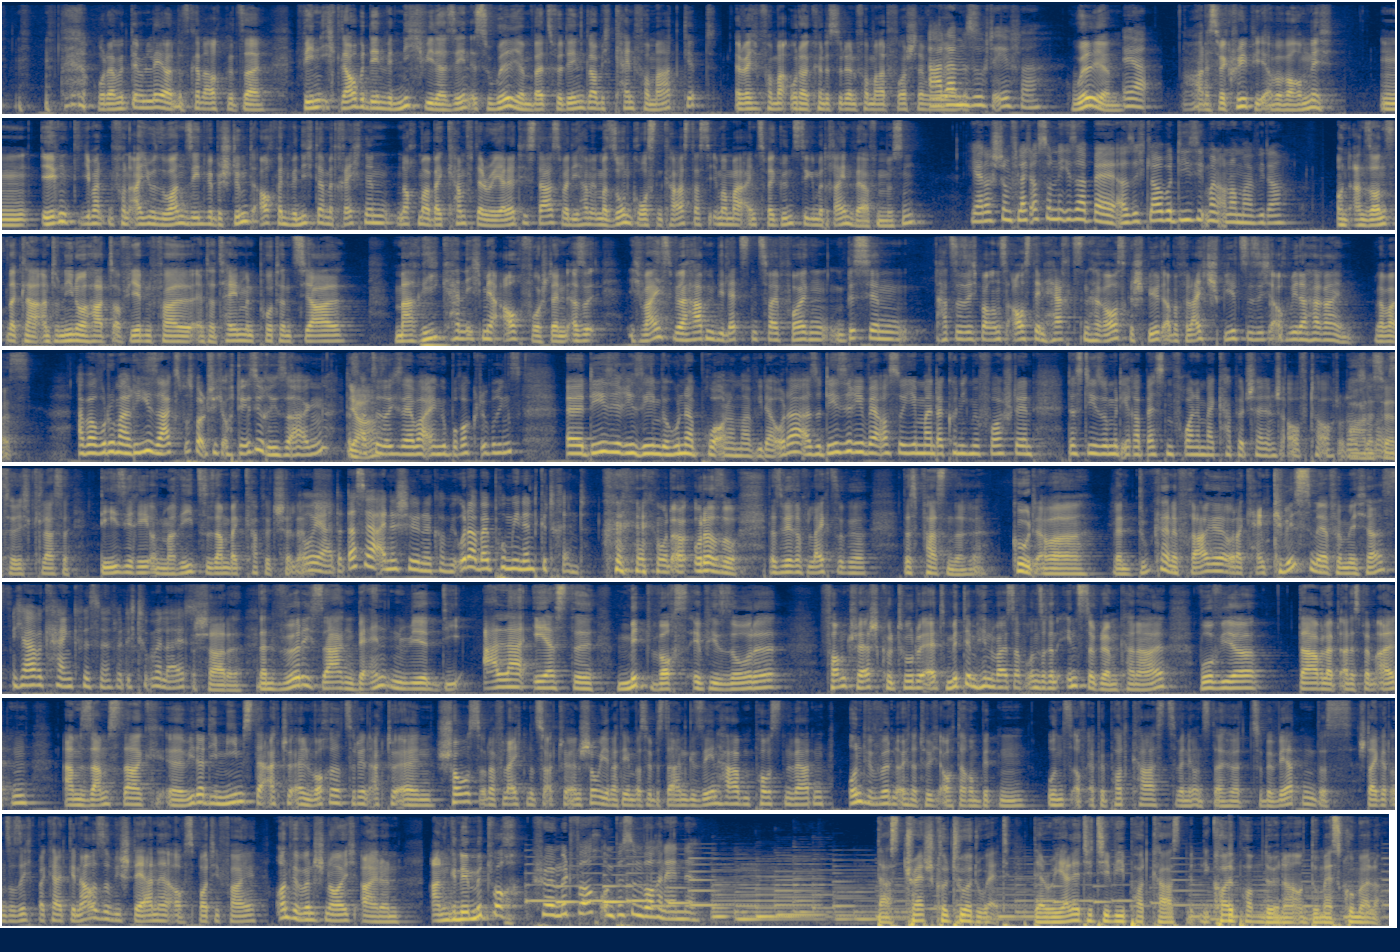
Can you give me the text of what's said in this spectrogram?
Oder mit dem Leon, das kann auch gut sein. Wen ich glaube, den wir nicht wiedersehen, ist William, weil es für den, glaube ich, kein Format gibt. In welchem Format, oder könntest du dir ein Format vorstellen, wo Adam sucht Eva. William. Ja. Oh, das wäre creepy, aber warum nicht? Mm, irgendjemanden von Are You The One sehen wir bestimmt auch, wenn wir nicht damit rechnen, nochmal bei Kampf der Reality Stars, weil die haben immer so einen großen Cast, dass sie immer mal ein, zwei günstige mit reinwerfen müssen. Ja, das stimmt. Vielleicht auch so eine Isabel. Also ich glaube, die sieht man auch noch mal wieder. Und ansonsten, na klar, Antonino hat auf jeden Fall Entertainment-Potenzial. Marie kann ich mir auch vorstellen. Also ich weiß, wir haben die letzten zwei Folgen ein bisschen, hat sie sich bei uns aus den Herzen herausgespielt, aber vielleicht spielt sie sich auch wieder herein. Wer weiß. Aber wo du Marie sagst, muss man natürlich auch Desiree sagen. Das Ja. hat sie sich selber eingebrockt übrigens. Äh, Desiree sehen wir 100 pro auch noch mal wieder, oder? Also Desiree wäre auch so jemand, da könnte ich mir vorstellen, dass die so mit ihrer besten Freundin bei Couple Challenge auftaucht oder Oh, sowas. das wäre natürlich klasse. Desiree und Marie zusammen bei Couple Challenge. Oh ja, das wäre eine schöne Kombi. Oder bei Prominent getrennt. oder, oder so. Das wäre vielleicht sogar das Passendere. Gut, aber wenn du keine Frage oder kein Quiz mehr für mich hast, Ich habe kein Quiz mehr für dich, tut mir leid. schade, dann würde ich sagen, beenden wir die allererste Mittwochsepisode vom Trash Kultur Duett mit dem Hinweis auf unseren Instagram-Kanal, wo wir, da bleibt alles beim Alten, am Samstag äh, wieder die Memes der aktuellen Woche zu den aktuellen Shows oder vielleicht nur zur aktuellen Show, je nachdem, was wir bis dahin gesehen haben, posten werden. Und wir würden euch natürlich auch darum bitten, uns auf Apple Podcasts, wenn ihr uns da hört, zu bewerten. Das steigert unsere Sichtbarkeit genauso wie Sterne auf Spotify. Und wir wünschen euch einen angenehmen Mittwoch. Schönen Mittwoch und bis zum Wochenende. Das Trash Kultur Duett, der Reality TV Podcast mit Nicole Pomdöner und Domescu Möller.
